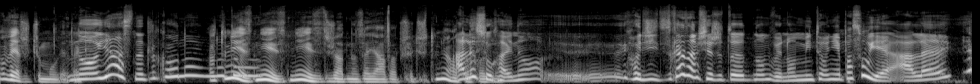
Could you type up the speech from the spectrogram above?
No wiesz, o czym mówię, tak? No jasne, tylko no... Ale no to nie jest, nie, jest, nie jest żadna zajawa przecież, to nie o to Ale chodzi. słuchaj, no yy, chodzi, zgadzam się, że to, no mówię, no mi to nie pasuje, ale ja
